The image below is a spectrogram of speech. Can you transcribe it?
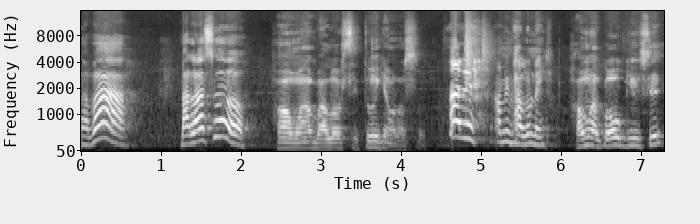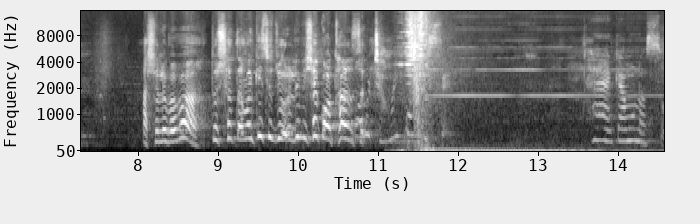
বাবা ভালো আছো? হ্যাঁ মা ভালো আছি। তুমি কেমন আছো? আরে আমি ভালো নাই। হ্যাঁ মা কও কি হয়েছে? আসলে বাবা তোর সাথে আমার কিছু জরুরি বিষয়ে কথা আছে। জামাই করতেছে হ্যাঁ কেমন আছো?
